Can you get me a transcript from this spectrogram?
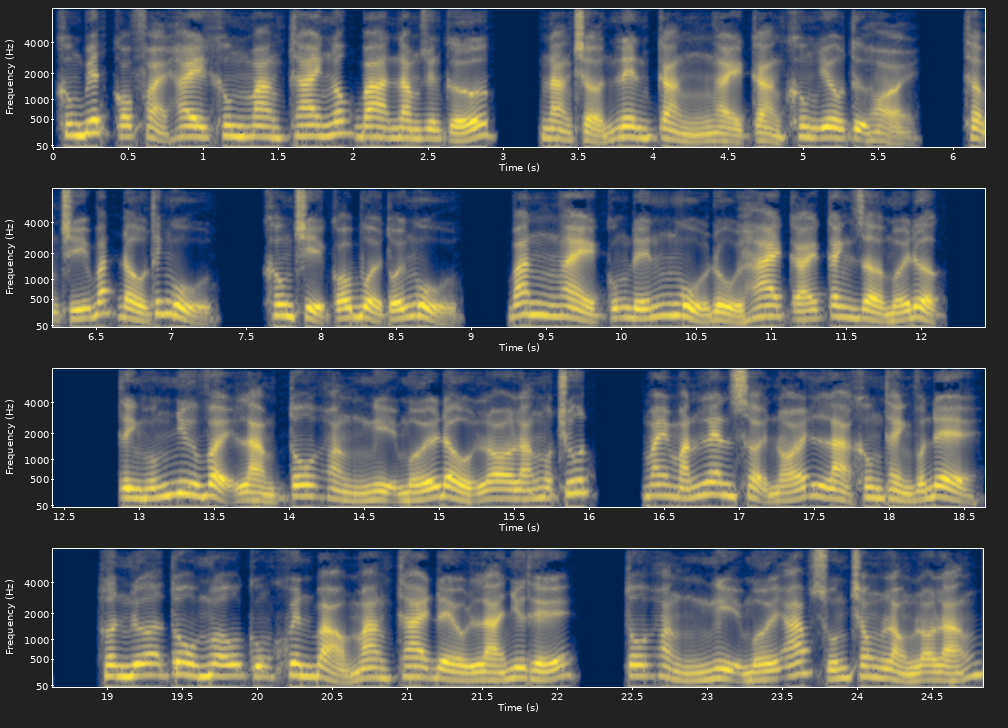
không biết có phải hay không mang thai ngốc 3 năm duyên cớ, nàng trở nên càng ngày càng không yêu tự hỏi, thậm chí bắt đầu thích ngủ, không chỉ có buổi tối ngủ, ban ngày cũng đến ngủ đủ hai cái canh giờ mới được. Tình huống như vậy làm Tô Hoàng Nghị mới đầu lo lắng một chút, may mắn len sợi nói là không thành vấn đề, hơn nữa Tô Mẫu cũng khuyên bảo mang thai đều là như thế, Tô Hoàng Nghị mới áp xuống trong lòng lo lắng,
